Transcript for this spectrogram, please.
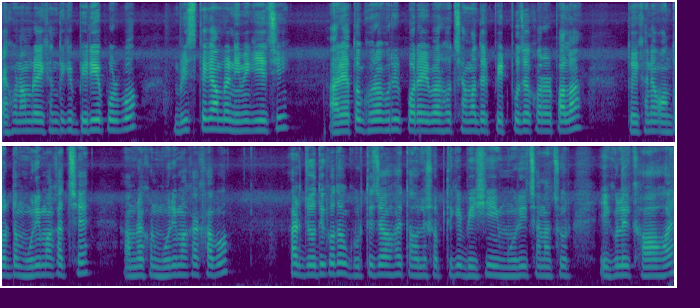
এখন আমরা এখান থেকে বেরিয়ে পড়ব। ব্রিজ থেকে আমরা নেমে গিয়েছি। আর এত ঘোরাঘুরির পরে এবার হচ্ছে আমাদের পেট পূজা করার পালা। তো এখানে অন্তর্দা মুড়ি মাখাচ্ছে। আমরা এখন মুড়ি মাখা খাব। আর যদি কোথাও ঘুরতে যাওয়া হয়, তাহলে সব থেকে বেশি এই মুড়ি, চানাচুর এগুলোই খাওয়া হয়।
